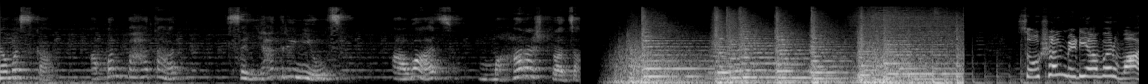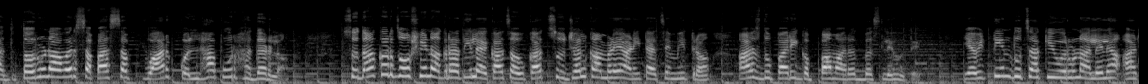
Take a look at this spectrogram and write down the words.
नमस्कार. आपण पाहत आहात सह्याद्री न्यूज आवाज महाराष्ट्राचा. सोशल मीडियावर वाद तरुणावर सपासप वार कोल्हापूर हदरलं. सुधाकर जोशी नगरातील एका चौकात सुजल कांबळे आणि त्याचे मित्र आज दुपारी गप्पा मारत बसले होते. यावेळी तीन दुचाकीवरून आलेल्या आठ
